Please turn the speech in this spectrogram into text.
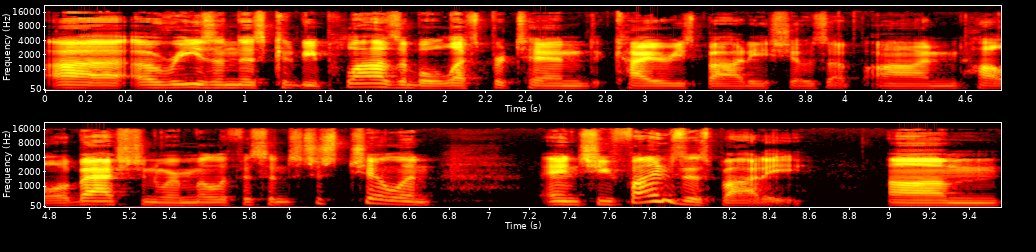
uh, a reason this could be plausible. Let's pretend Kairi's body shows up on Hollow Bastion, where Maleficent's just chilling, and she finds this body. Um,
